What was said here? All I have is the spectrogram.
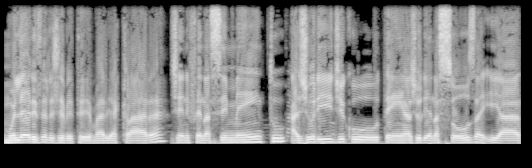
Mulheres LGBT, Maria Clara, Jennifer Nascimento, a Jurídico tem a Juliana Souza e a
